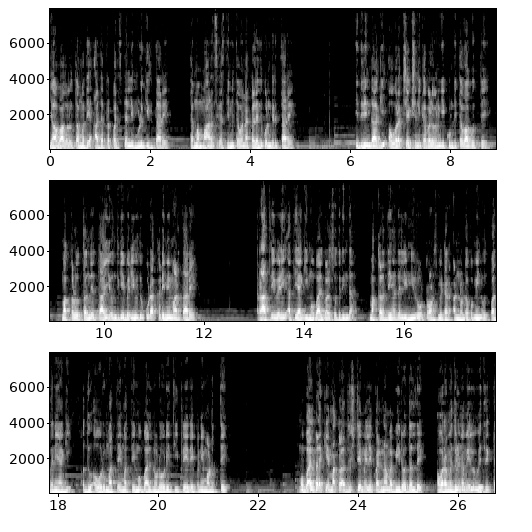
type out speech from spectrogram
ಯಾವಾಗಲೂ ತಮ್ಮದೇ ಆದ ಪ್ರಪಂಚದಲ್ಲಿ ಮುಳುಗಿರ್ತಾರೆ, ತಮ್ಮ ಮಾನಸಿಕ ಸ್ಥಿಮಿತವನ್ನ ಕಳೆದುಕೊಂಡಿರ್ತಾರೆ. ಇದರಿಂದಾಗಿ ಅವರ ಶೈಕ್ಷಣಿಕ ಬೆಳವಣಿಗೆ ಕುಂಠಿತವಾಗುತ್ತೆ. ಮಕ್ಕಳು, ತಂದೆ, ತಾಯಿಯೊಂದಿಗೆ ಬೆರೆಯುವುದು ಕೂಡ ಕಡಿಮೆ ಮಾಡ್ತಾರೆ. ರಾತ್ರಿ ವೇಳೆ ಅತಿಯಾಗಿ ಮೊಬೈಲ್ ಬಳಸೋದ್ರಿಂದ ಮಕ್ಕಳ ದೇಹದಲ್ಲಿ ನ್ಯೂರೋ ಟ್ರಾನ್ಸ್ಮಿಟರ್ ಅನ್ನೋ ಡೊಪಮಿನ್ ಉತ್ಪಾದನೆಯಾಗಿ ಅದು ಅವರು ಮತ್ತೆ ಮತ್ತೆ ಮೊಬೈಲ್ ನೋಡೋ ರೀತಿ ಪ್ರೇರೇಪಣೆ ಮಾಡುತ್ತೆ. ಮೊಬೈಲ್ ಬಳಕೆ ಮಕ್ಕಳ ದೃಷ್ಟಿಯ ಮೇಲೆ ಪರಿಣಾಮ ಬೀರೋದಲ್ಲದೆ ಅವರ ಮೆದುಳಿನ ಮೇಲೂ ವ್ಯತಿರಿಕ್ತ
